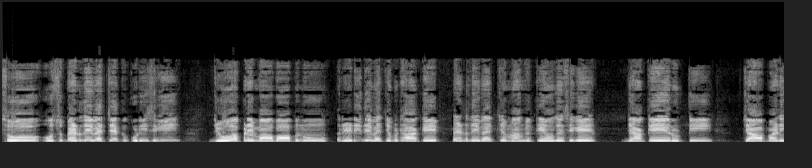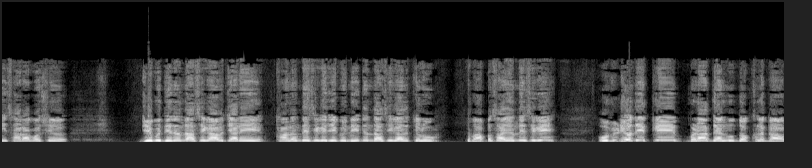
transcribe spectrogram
ਸੋ ਉਸ ਪਿੰਡ ਦੇ ਵਿੱਚ ਇੱਕ ਕੁੜੀ ਸੀਗੀ, ਜੋ ਆਪਣੇ ਮਾਪੇ ਨੂੰ ਰੇੜੀ ਦੇ ਵਿੱਚ ਬਿਠਾ ਕੇ ਪਿੰਡ ਦੇ ਵਿੱਚ ਮੰਗ ਕੇ ਆਉਂਦੇ ਸੀਗੇ, ਜਾ ਕੇ ਰੋਟੀ, ਚਾਹ ਪਾਣੀ ਸਾਰਾ ਕੁਝ ਜੇ ਕੋਈ ਦੇ ਦਿੰਦਾ ਸੀਗਾ, ਵਿਚਾਰੇ ਖਾ ਲੈਂਦੇ ਸੀਗੇ, ਜੇ ਕੋਈ ਨਹੀਂ ਦਿੰਦਾ ਸੀਗਾ ਤਾਂ ਚਲੋ ਵਾਪਸ ਆ ਜਾਂਦੇ ਸੀਗੇ। ਉਹ ਵੀਡੀਓ ਦੇਖ ਕੇ ਬੜਾ ਦਿਲ ਨੂੰ ਦੁੱਖ ਲੱਗਾ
